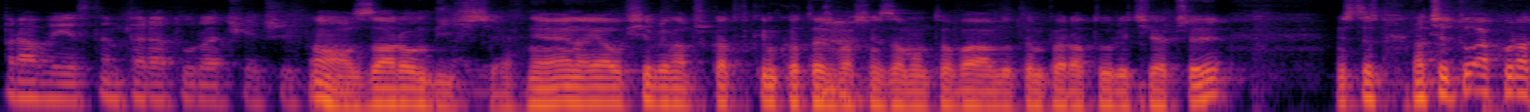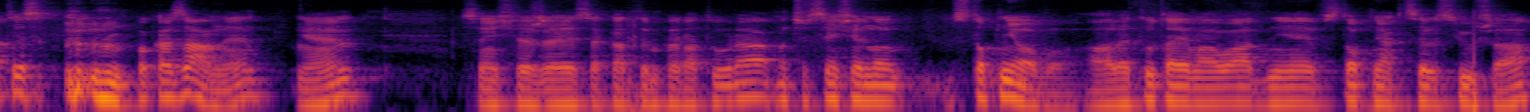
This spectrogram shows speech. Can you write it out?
prawy jest temperatura cieczy. O, zarąbiście, nie? No ja u siebie na przykład w Kymko też właśnie zamontowałem do temperatury cieczy. Więc jest, znaczy tu akurat jest pokazane, nie? W sensie, że jest jaka temperatura, znaczy w sensie no stopniowo, ale tutaj ma ładnie w stopniach Celsjusza,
